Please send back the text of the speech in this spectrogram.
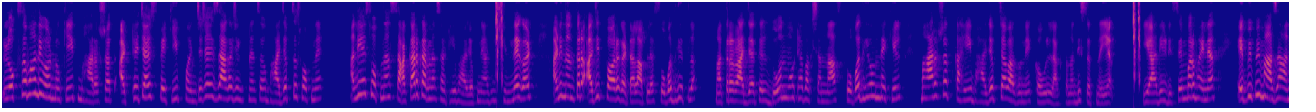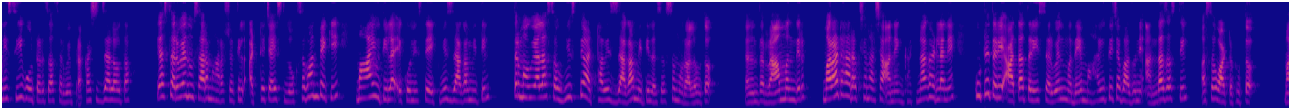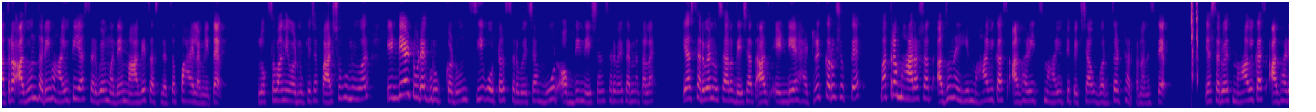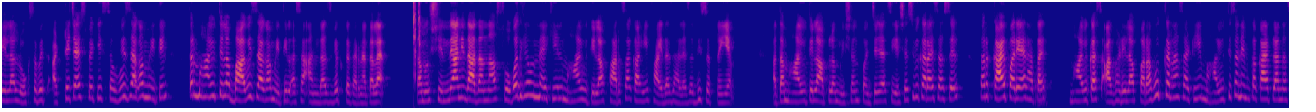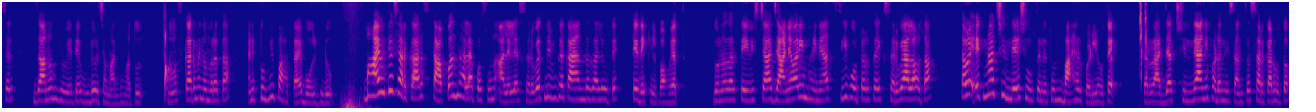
लोकसभा निवडणुकीत महाराष्ट्रात अठ्ठेचाळीस पैकी पंचेचाळीस जागा जिंकण्याचं भाजपचं स्वप्न आहे. आणि हे स्वप्न साकार करण्यासाठी भाजपने आधी शिंदे गट आणि नंतर अजित पवार गटाला आपल्यासोबत घेतलं. मात्र राज्यातील दोन मोठ्या पक्षांना सोबत घेऊन देखील महाराष्ट्रात काही भाजपच्या बाजूने कौल लागताना दिसत नाहीये. याआधी डिसेंबर महिन्यात एबीपी माझा आणि सी वोटरचा सर्वे प्रकाशित झाला होता. या सर्वेनुसार महाराष्ट्रातील अठ्ठेचाळीस लोकसभांपैकी महायुतीला एकोणीस ते एकवीस जागा मिळतील. तर मौयाला सव्वीस ते अठ्ठावीस जागा मिळतील असं समोर आलं होतं. त्यानंतर राम मंदिर मराठा आरक्षण अशा अनेक घटना घडल्याने कुठेतरी आता तरी सर्वेमध्ये महायुतीच्या बाजूने अंदाज असतील असं वाटत होतं. मात्र अजून तरी महायुती या सर्वेमध्ये मागेच असल्याचं पाहायला मिळत आहे लोकसभा निवडणुकीच्या पार्श्वभूमीवर इंडिया टुडे ग्रुपकडून C voter सर्वेच्या mood of the nation survey करण्यात आलाय. या सर्वेनुसार देशात आज एनडीए हॅट्रिक करू शकते. मात्र महाराष्ट्रात अजूनही महाविकास आघाडीच महायुतीपेक्षा वरचढ ठरताना दिसते. या सर्वेत महाविकास आघाडीला लोकसभेत अठ्ठेचाळीस पैकी सव्वीस जागा मिळतील तर महायुतीला बावीस जागा मिळतील असा अंदाज व्यक्त करण्यात आलाय. त्यामुळे शिंदे आणि दादांना सोबत घेऊन देखील महायुतीला फारसा काही फायदा झाल्याचं दिसत नाहीये. आता महायुतीला आपलं मिशन पंचेचाळीस यशस्वी करायचं असेल तर काय पर्याय राहत आहेत महाविकास आघाडीला पराभूत करण्यासाठी महायुतीचा नेमका काय प्लॅन असेल? जाणून घेऊया त्या व्हिडिओच्या माध्यमातून. नमस्कार मी नम्रता आणि तुम्ही पाहताय बोल भिडू महायुती सरकार स्थापन झाल्यापासून आलेल्या सर्वेत नेमके काय अंदाज आले होते ते देखील पाहूयात. दोन हजार तेवीसच्या जानेवारी महिन्यात सी वोटरचा एक सर्वे आला होता. त्यावेळी एकनाथ शिंदे शिवसेनेतून बाहेर पडले होते. तर राज्यात शिंदे आणि फडणवीसांचं सरकार होतं.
